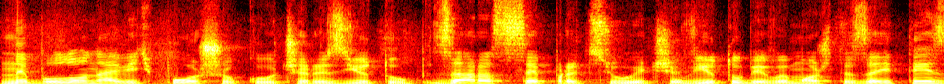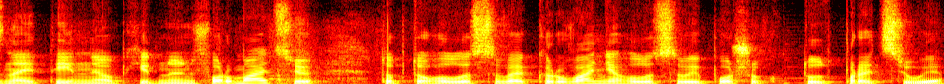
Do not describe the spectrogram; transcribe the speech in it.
не було навіть пошуку через YouTube. Зараз це працює. Чи в YouTube ви можете зайти, знайти необхідну інформацію, тобто голосове керування, голосовий пошук тут працює.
